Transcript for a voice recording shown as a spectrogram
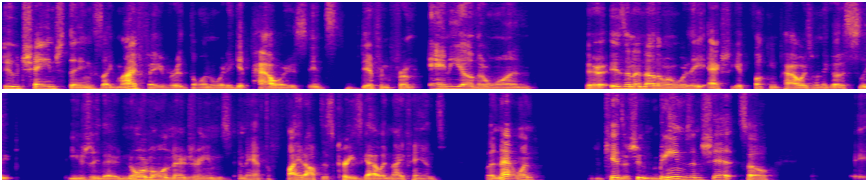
do change things, like my favorite, the one where they get powers. It's different from any other one. There isn't another one where they actually get fucking powers when they go to sleep. Usually they're normal in their dreams and they have to fight off this crazy guy with knife hands. But in that one, kids are shooting beams and shit. So eh,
